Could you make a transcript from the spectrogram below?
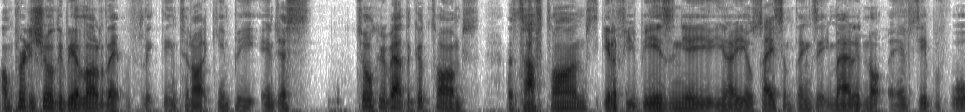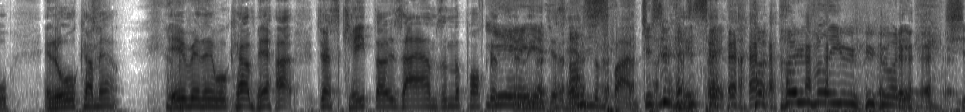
I'm pretty sure there'll be a lot of that reflecting tonight, Kempy, and just talking about the good times, the tough times. Get a few beers in you. You, you know, you'll say some things that you may have not have said before, and it'll all come out. Everything will come out. Just keep those arms in the pockets Yeah, and yeah. just have was some fun. Just about to say, hopefully everybody sh-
